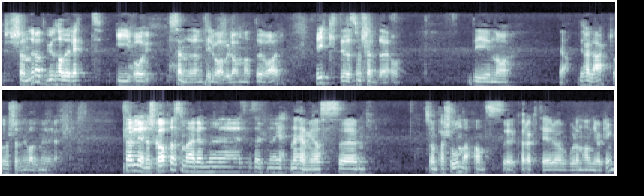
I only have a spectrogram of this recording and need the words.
skjønner at Gud hadde rett i å sende dem til Babylon, at det var riktig det som skjedde. og de nå ja, de har lært og skjønner hva de må gjøre. Så er det lederskap, da, som er en, eh, spesielt Nehemias eh, som person. Da, hans eh, karakter og hvordan han gjør ting.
